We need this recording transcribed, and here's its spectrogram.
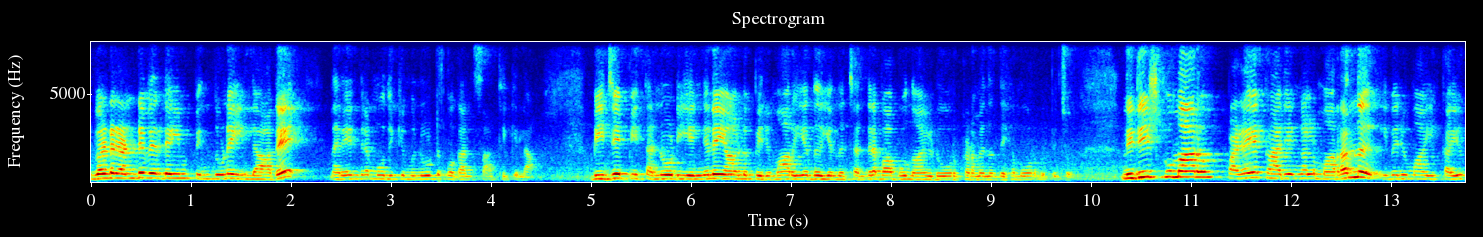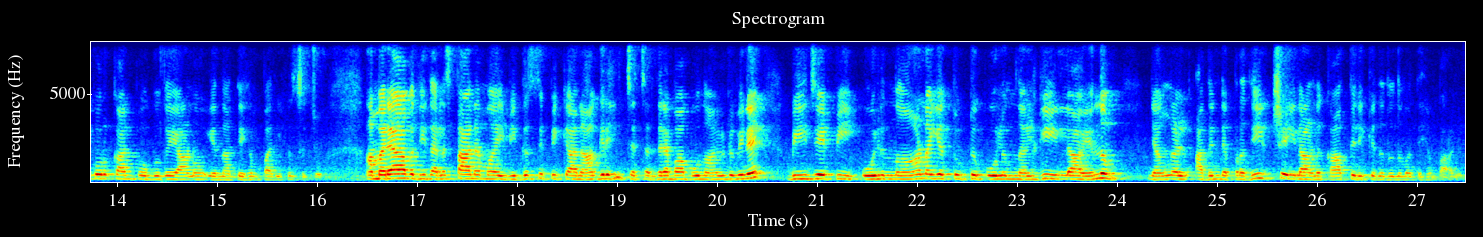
ഇവരുടെ രണ്ടുപേരുടെയും പിന്തുണയില്ലാതെ നരേന്ദ്രമോദിക്ക് മുന്നോട്ട് പോകാൻ സാധിക്കില്ല. ബി ജെ പി തന്നോട് എങ്ങനെയാണ് പെരുമാറിയത് എന്ന് ചന്ദ്രബാബു നായിഡു ഓർക്കണമെന്ന് അദ്ദേഹം ഓർമ്മിപ്പിച്ചു. നിതീഷ് കുമാറും പഴയ കാര്യങ്ങൾ മറന്ന് ഇവരുമായി കൈകോർക്കാൻ പോകുകയാണോ എന്ന് അദ്ദേഹം പരിഹസിച്ചു. അമരാവതി തലസ്ഥാനമായി വികസിപ്പിക്കാൻ ആഗ്രഹിച്ച ചന്ദ്രബാബു നായിഡുവിനെ ബി ജെ പി ഒരു നാണയത്തൊട്ട് പോലും നൽകിയില്ല എന്നും ഞങ്ങൾ അതിന്റെ പ്രതീക്ഷയിലാണ് കാത്തിരിക്കുന്നതെന്നും അദ്ദേഹം പറഞ്ഞു.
